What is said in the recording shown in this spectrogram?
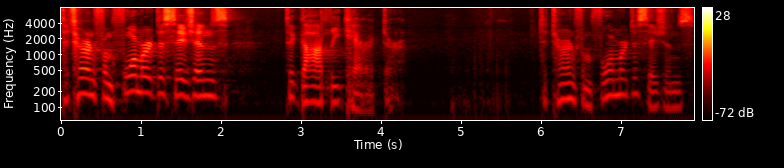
to turn from former decisions to godly character. To turn from former decisions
